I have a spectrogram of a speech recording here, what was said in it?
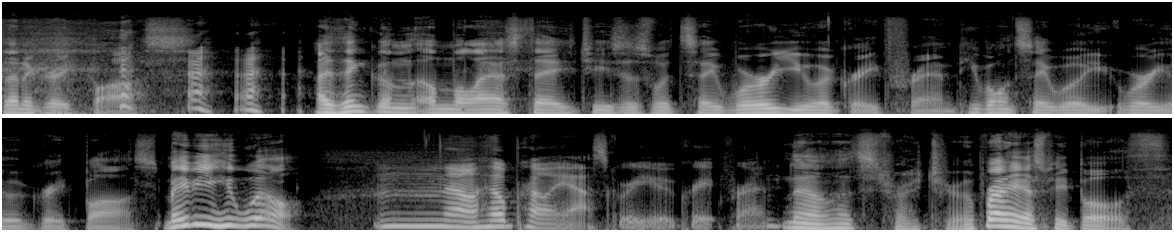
than a great boss. I think on on the last day, Jesus would say, "Were you a great friend?" He won't say, "Will you, were you a great boss?" Maybe he will. Mm, no, he'll probably ask, "Were you a great friend?" No, that's very true. He'll probably ask me both,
